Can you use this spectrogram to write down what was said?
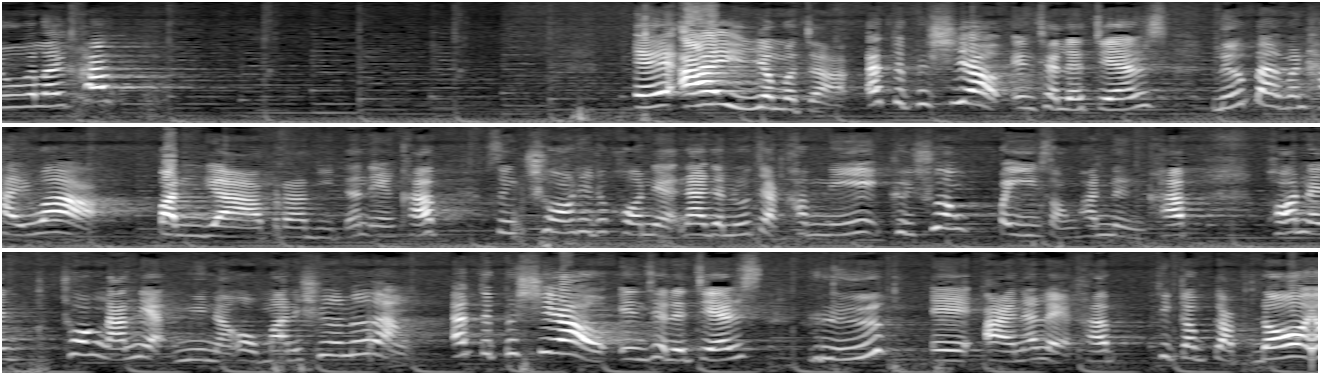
ดูกันเลยครับ AI ย่อมาจาก Artificial Intelligence หรือแปลเป็นไทยว่าปัญญาประดิษฐ์นั่นเองครับ ซึ่งช่วงที่ทุกคนเนี่ยน่าจะรู้จักคำนี้คือช่วงปี 2001 ครับ ราะในช่วงนั้นเนี่ยมีหนังออกมาในชื่อเรื่อง Artificial Intelligence หรือ AI นั่นแหละครับ ที่กำกับโดย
